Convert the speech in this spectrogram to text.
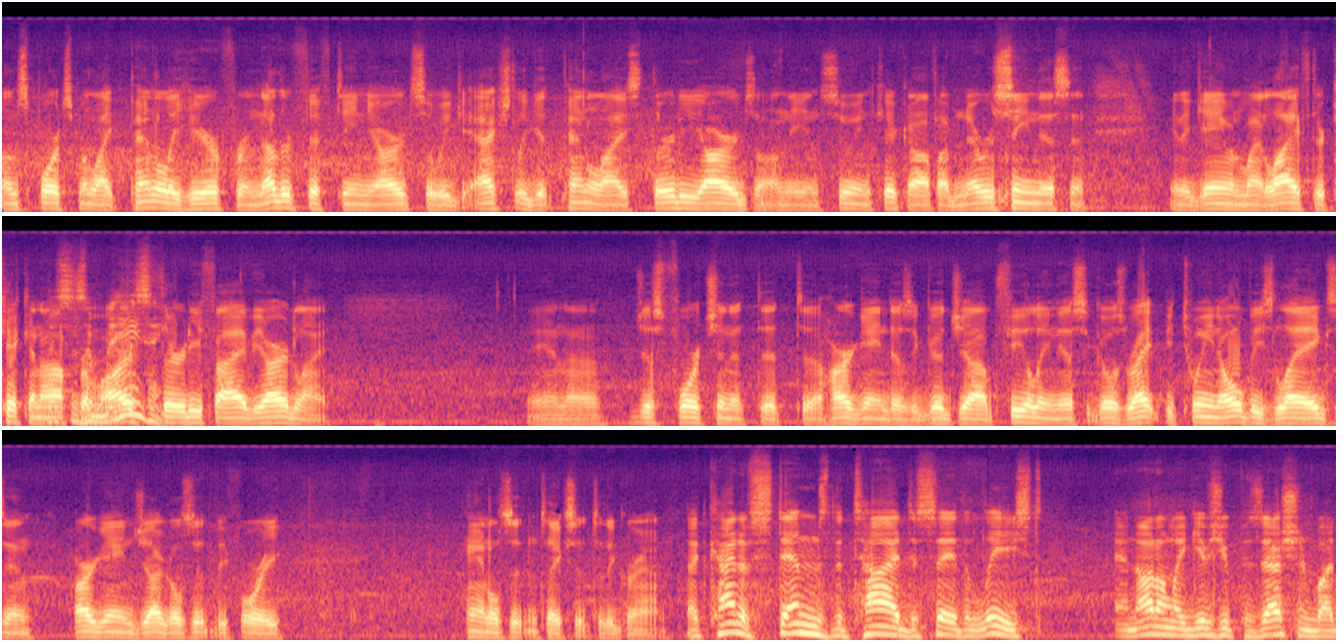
unsportsmanlike penalty here for another 15 yards, so we actually get penalized 30 yards on the ensuing kickoff. I've never seen this in, in a game in my life. They're kicking off from amazing. our 35-yard line. And uh, just fortunate that uh, Hargain does a good job fielding this. It goes right between Obee's legs, and Hargain juggles it before he handles it and takes it to the ground. That kind of stems the tide, to say the least, and not only gives you possession, but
